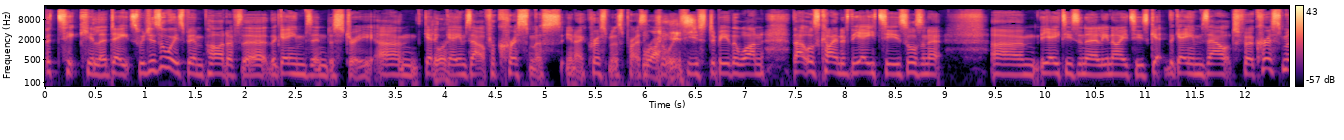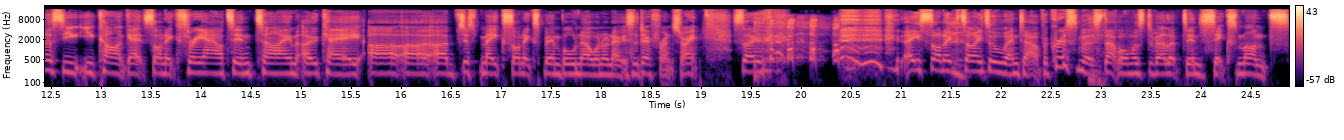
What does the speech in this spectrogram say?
particular dates which has always been part of the the games industry um, getting Sure. games out for christmas you know christmas presents Right. always used to be the one. That was kind of the 80s wasn't it? Um, the 80s and early 90s get the games out for christmas. You, you can't get sonic 3 out in time. Okay uh, uh, uh, just make sonic spinball. No one will notice the difference right? So a Sonic title went out for Christmas. That one was developed in six months,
